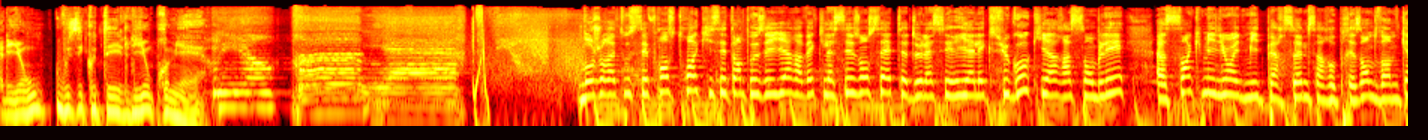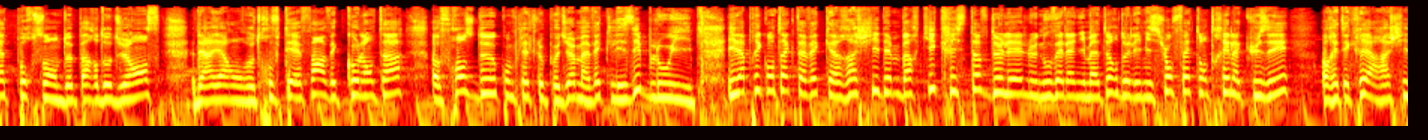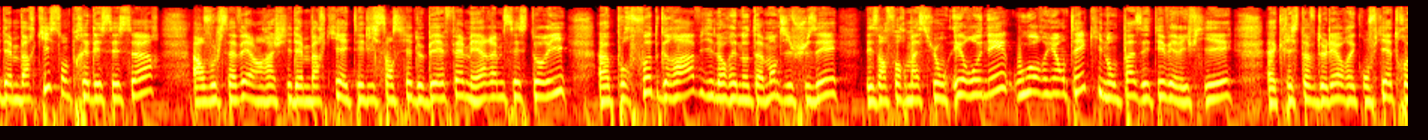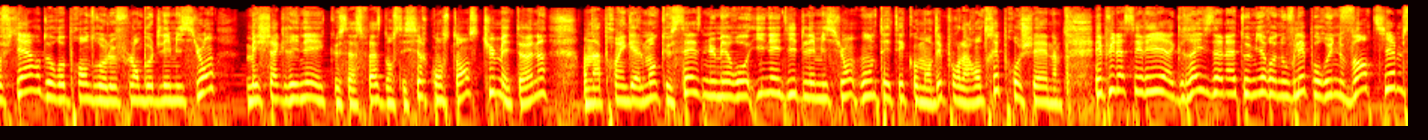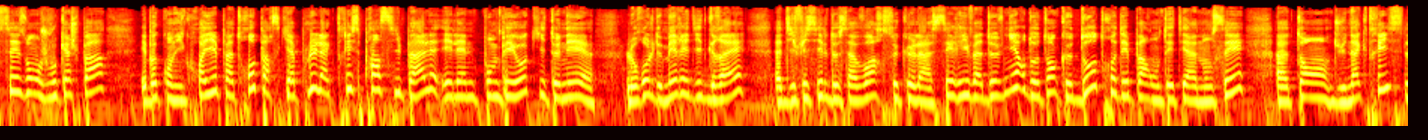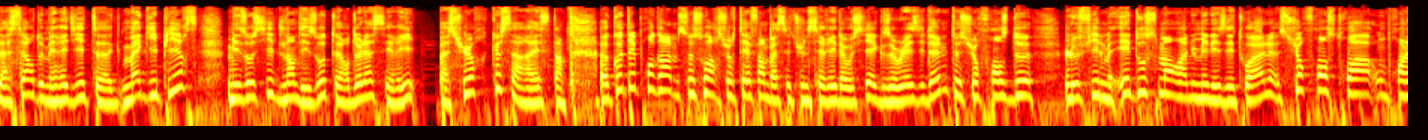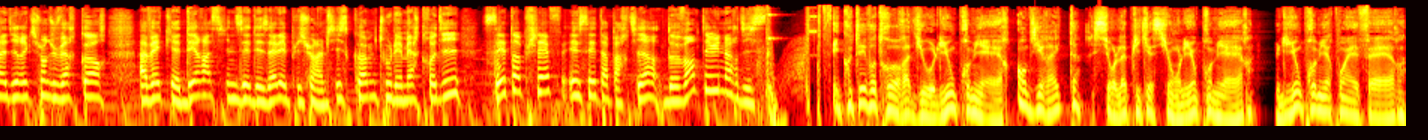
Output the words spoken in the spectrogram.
À Lyon, vous écoutez Lyon Première. Bonjour à tous, c'est France 3 qui s'est imposé hier avec la saison 7 de la série Alex Hugo qui a rassemblé à 5 millions et demi de personnes. Ça représente 24% de part d'audience. Derrière, on retrouve TF1 avec Colanta. France 2 complète le podium avec Les Éblouis. Il a pris contact avec Rachid Embarki. Christophe Delay, le nouvel animateur de l'émission Faites entrer l'accusé, aurait écrit à Rachid Embarki, son prédécesseur. Alors vous le savez, hein, Rachid Embarki a été licencié de BFM et RMC Story euh, pour faute grave. Il aurait notamment diffusé des informations erronées ou orientées qui n'ont pas été vérifiées. Euh, Christophe Delay aurait confié être fier de reprendre le flambeau de l'émission, mais chagriné que ça se fasse dans ces circonstances, tu m'étonnes. On apprend également que 16 numéros inédits de l'émission ont été commandés pour la rentrée prochaine. Et puis la série Grey's Anatomy renouvelée pour une 20e saison. Je vous cache pas, et ben qu'on n'y croyait pas trop parce qu'il n'y a plus l'actrice principale, Hélène Pompeo, qui tenait le rôle de Meredith Grey. Difficile de savoir ce que la série va devenir, d'autant que d'autres départs ont été annoncés, euh, tant d'une actrice, la sœur de Meredith Maggie Pierce, mais aussi de l'un des auteurs de la série. Pas sûr que ça reste. Euh, côté programme, ce soir sur TF1, bah, c'est une série là aussi avec The Resident. Sur France 2, le film est doucement rallumer les étoiles. Sur France 3, on prend la direction du Vercors avec des racines et des ailes. Et puis sur M6, comme tous les mercredis, c'est Top Chef et c'est à partir de 21h10. Écoutez votre radio Lyon Première en direct sur l'application Lyon Première, lyonpremière.fr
